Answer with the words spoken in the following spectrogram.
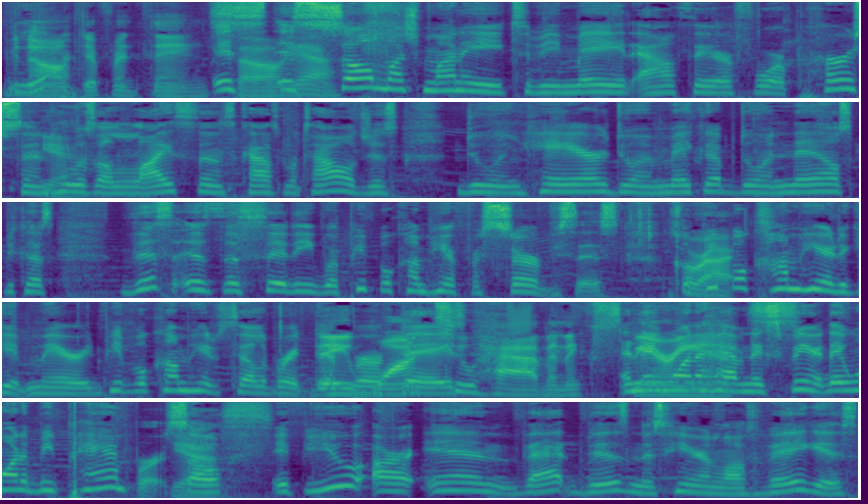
you know Yeah. different things. It's, so it's yeah. so much money to be made out there for a person who Yeah. is a licensed cosmetologist doing hair, doing makeup, doing nails, because this is the city where people come here for services. So Correct. people come here to get married. People come here to celebrate their they want to have an experience. and they want to have an experience. They want to be pampered. Yes. So if you are in that business here in Las Vegas,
